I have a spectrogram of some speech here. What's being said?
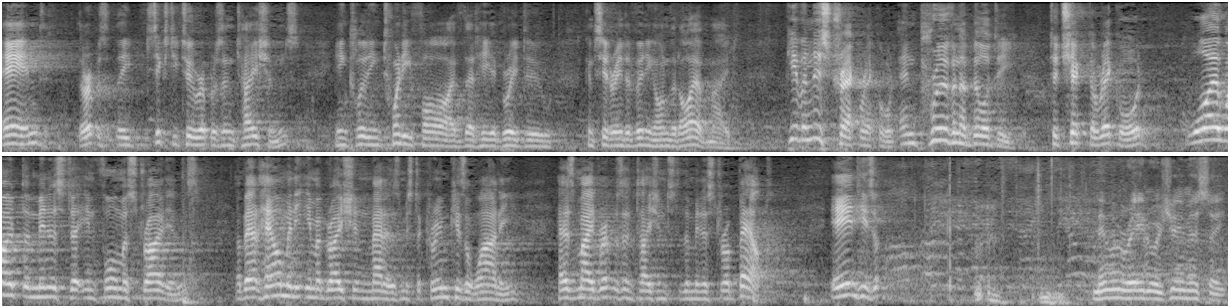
and the, 62 representations, including 25 that he agreed to consider intervening on that I have made. Given this track record and proven ability to check the record, why won't the minister inform Australians about how many immigration matters Mr Karim Kisrwani has made representations to the minister about, and his Member for Reid, resume his seat.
